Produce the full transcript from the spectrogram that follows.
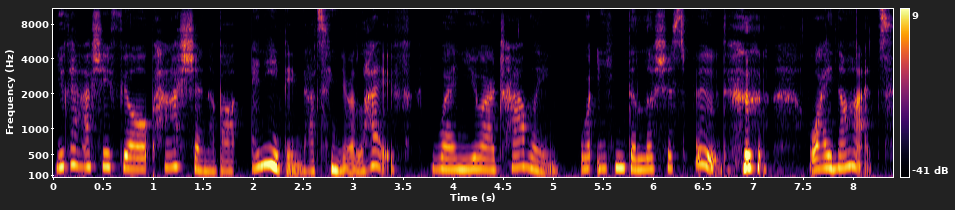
you can actually feel passion about anything that's in your life. When you are traveling or eating delicious food, why not?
